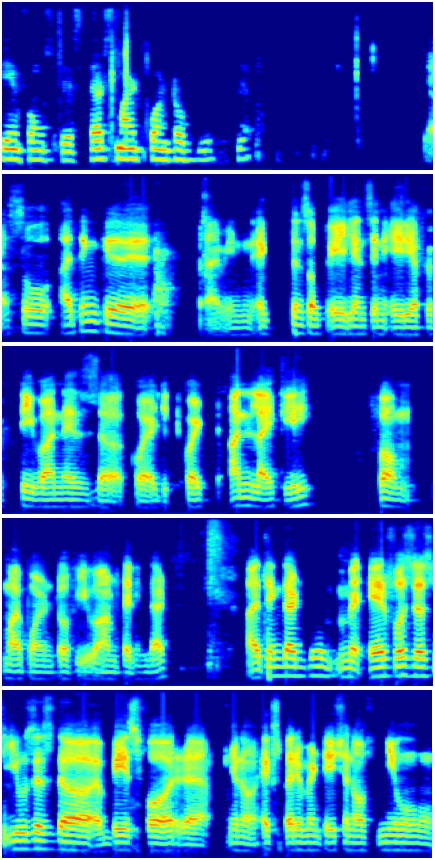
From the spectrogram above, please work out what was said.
came from space that's my point of view yeah yeah so i think uh, i mean existence of aliens in Area 51 is uh, quite quite unlikely from my point of view. I'm telling that. I think that the Air Force just uses the base for uh, you know experimentation of new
